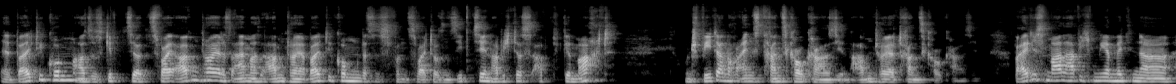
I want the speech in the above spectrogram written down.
äh, Baltikum. Also es gibt ja zwei Abenteuer. Das einmal das Abenteuer Baltikum, das ist von 2017, habe ich das abgemacht. Und später noch eines Transkaukasien, Abenteuer Transkaukasien. Beides Mal habe ich mir mit einer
